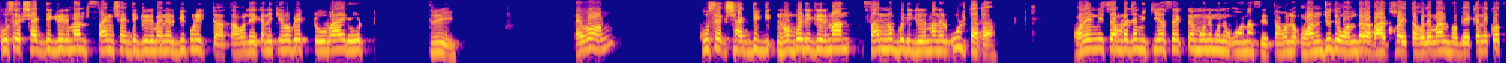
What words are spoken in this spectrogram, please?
কোসেক 60 ডিগ্রির মান, সাইন ষাট ডিগ্রির মানের বিপরীতটা, তাহলে এখানে কি হবে? Two by root three. এবং কোসেক 60 ডিগ্রি 90 ডিগ্রির মান, সাইন নব্বই ডিগ্রির মানের উল্টাটা। অনের নিচে আমরা জানি কি আছে? একটা মনে মনে ওয়ান আছে। তাহলে ওয়ান যদি ওয়ান দ্বারা ভাগ হয়, তাহলে মান হবে এখানে কত?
